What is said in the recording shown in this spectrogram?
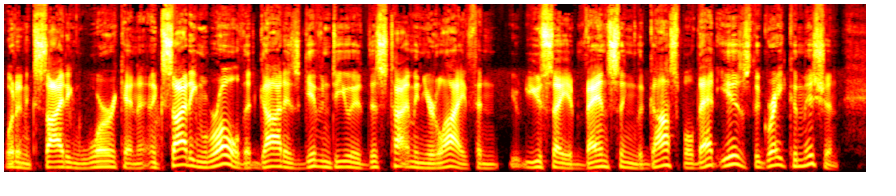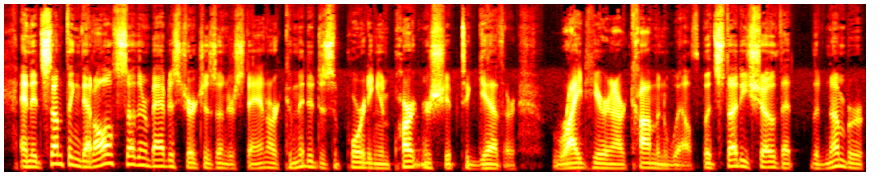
What an exciting work and an exciting role that God has given to you at this time in your life. And you say advancing the gospel, that is the Great Commission. And it's something that all Southern Baptist churches understand, are committed to supporting in partnership together right here in our Commonwealth. But studies show that the number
